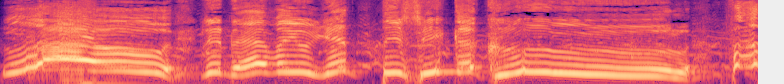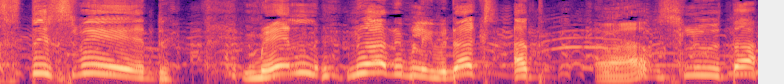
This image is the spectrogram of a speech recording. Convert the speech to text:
Wow! Det där var ju jättesika cool! Fast det sved! Men nu har det blivit dags att avsluta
